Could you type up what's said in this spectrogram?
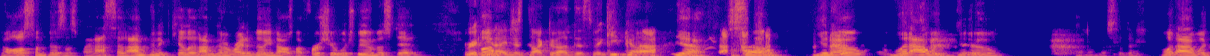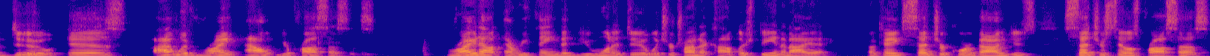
an awesome business plan. I said, I'm going to kill it. I'm going to write a million dollars my first year, which we almost did. Ricky but, and I just talked about this, but keep going. Yeah. So, you know, what I would do, what I would do is I would write out your processes write out everything that you want to do, what you're trying to accomplish being an IA. Okay, set your core values, set your sales process,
